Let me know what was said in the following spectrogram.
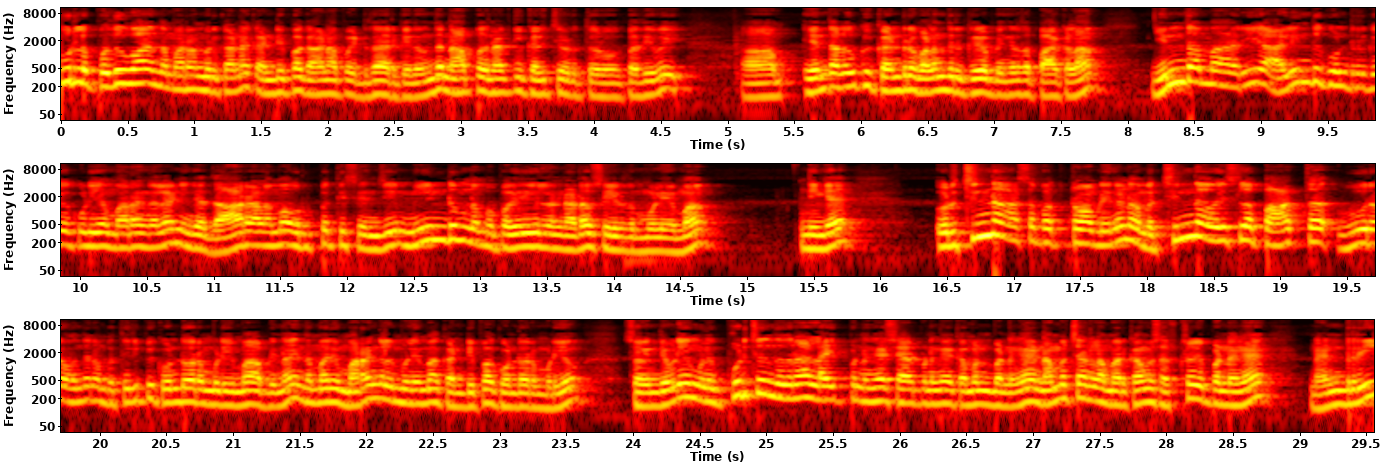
ஊரில் பொதுவாக இந்த மரம் இருக்கானா கண்டிப்பாக காணா போயிட்டு தான் இருக்குது இது வந்து நாற்பது நாட்கள் கழித்து எடுத்த ஒரு பதிவு. எந்த அளவுக்கு கன்று வளர்ந்துருக்கு அப்படிங்கிறத பார்க்கலாம். இந்த மாதிரி அழிந்து கொண்டிருக்கக்கூடிய மரங்களை நீங்கள் தாராளமாக உற்பத்தி செஞ்சு மீண்டும் நம்ம பகுதிகளில் நடவு செய்கிறது மூலியமாக நீங்கள் ஒரு சின்ன ஆசைப்பட்டோம் அப்படின்னா நம்ம சின்ன வயசில் பார்த்த ஊரை வந்து நம்ம திருப்பி கொண்டு வர முடியுமா அப்படின்னா இந்த மாதிரி மரங்கள் மூலிமா கண்டிப்பாக கொண்டு வர முடியும். ஸோ இந்த வீடியோ உங்களுக்கு பிடிச்சிருந்ததுன்னா லைக் பண்ணுங்கள் ஷேர் பண்ணுங்கள் கமெண்ட் பண்ணுங்க. நம்ம சேனலை மறக்காமல் சப்ஸ்கிரைப் பண்ணுங்கள் நன்றி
